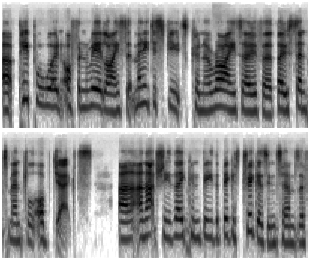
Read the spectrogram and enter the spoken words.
uh, people won't often realize that many disputes can arise over those sentimental objects and, and actually they can be the biggest triggers in terms of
